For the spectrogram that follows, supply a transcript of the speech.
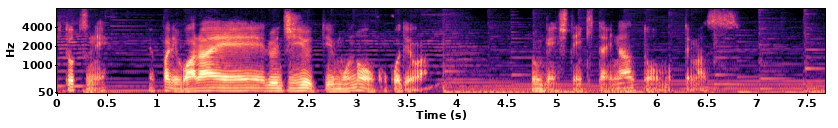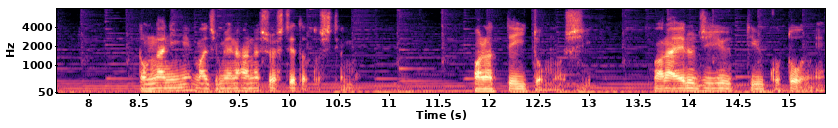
一つね、やっぱり笑える自由っていうものをここでは表現していきたいなと思ってます。どんなにね、真面目な話をしてたとしても、笑っていいと思うし、笑える自由っていうことをね、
